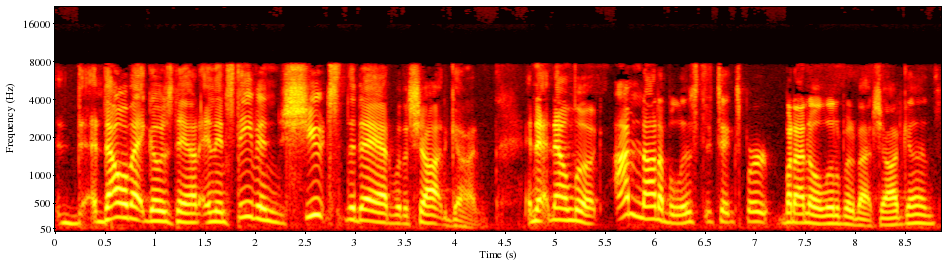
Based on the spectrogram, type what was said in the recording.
th- all that goes down, and then Steven shoots the dad with a shotgun. And that, now, look, I'm not a ballistics expert, but I know a little bit about shotguns.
